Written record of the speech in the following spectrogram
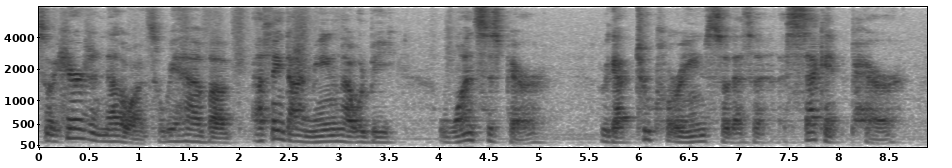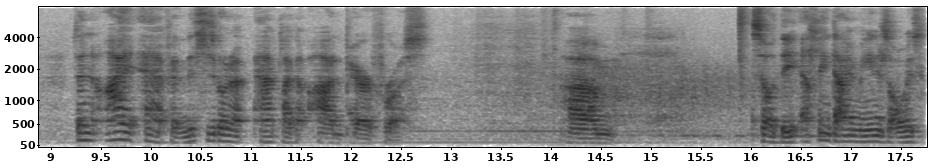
So here's another one. So we have uh, ethylene that would be one cis pair. We got two chlorines, so that's a, a second pair. Then IF, and this is going to act like an odd pair for us. Um, so the ethylene diamine is always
